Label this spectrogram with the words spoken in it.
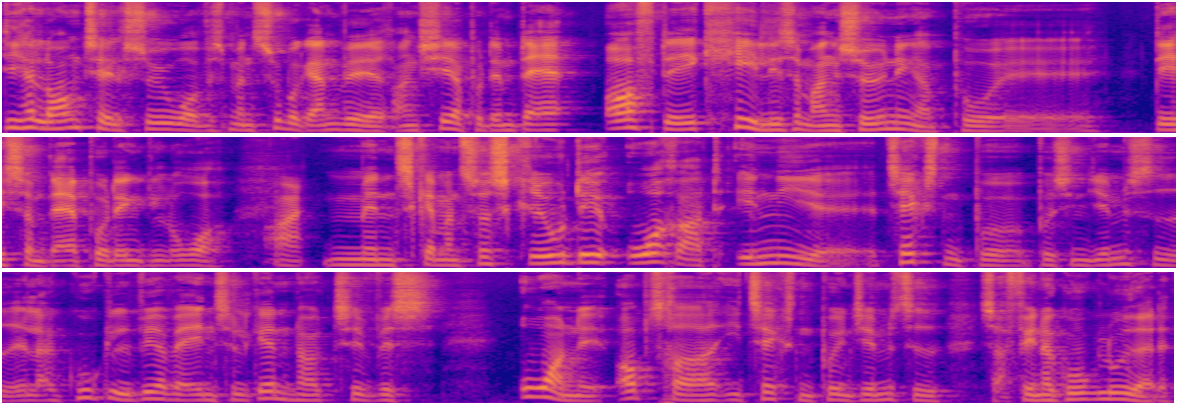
De her longtail søgeord, hvis man super gerne vil rangere på dem, der er ofte ikke helt lige så mange søgninger på øh, det, som der er på et enkelt ord. Nej. Men skal man så skrive det ordret inde i øh, teksten på, på sin hjemmeside, eller er Google ved at være intelligent nok til, hvis ordene optræder i teksten på ens hjemmeside, så finder Google ud af det.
